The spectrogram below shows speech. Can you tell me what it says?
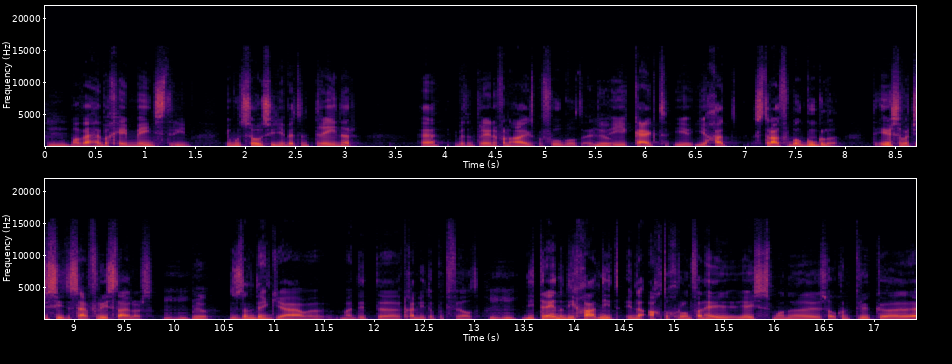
Mhm. maar wij hebben geen mainstream. Je moet zo zien, je bent een trainer, hè? je bent een trainer van Ajax bijvoorbeeld, en, Ja. en je kijkt, je, je gaat straatvoetbal googlen. Het eerste wat je ziet, zijn freestylers. Ja. Dus dan denk je, ja, maar dit eh gaat niet op het veld. Mhm. Die trainer die gaat niet in de achtergrond van... hé, hey, jezus man, eh, is ook een truc, eh,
